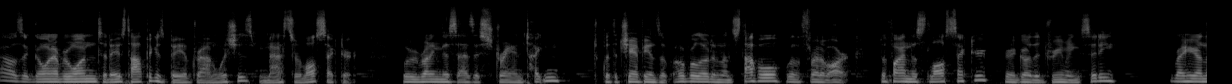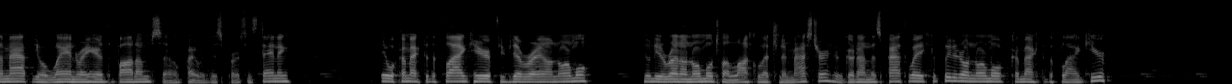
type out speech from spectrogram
How's it going everyone? Today's topic is Bay of Drowned Wishes, Master Lost Sector. We'll be running this as a Strand Titan, with the champions of Overload and Unstoppable, with a threat of Arc. To find this Lost Sector, you're going to go to the Dreaming City. Right here on the map, you'll land right here at the bottom, so right where this person's standing. It will come back to the flag here if you've never ran on normal. You'll need to run on normal to unlock Legend and Master. You'll go down this pathway, complete it on normal, come back to the flag here.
